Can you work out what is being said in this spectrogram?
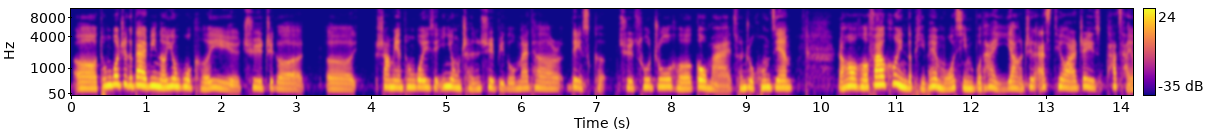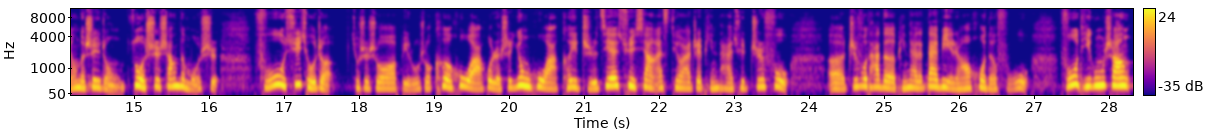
呃，通过这个代币呢，用户可以去这个。呃，上面通过一些应用程序，比如 MetaDisk 去出租和购买存储空间，然后和 Filecoin 的匹配模型不太一样，这个 STORJ 它采用的是一种做市商的模式，服务需求者，就是说，比如说客户啊，或者是用户啊，可以直接去向 STORJ 平台去支付。呃，支付它的平台的代币，然后获得服务。服务提供商，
